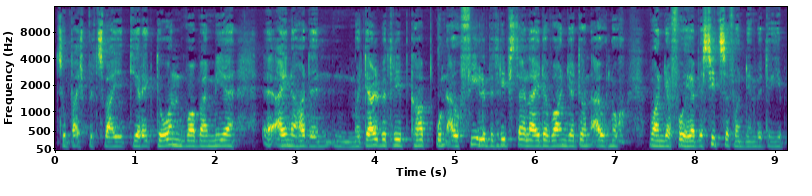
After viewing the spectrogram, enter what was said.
Zum Beispiel zwei Direktoren war bei mir. Äh, einer hat einen Modellbetrieb gehabt und auch viele Betriebsteilleiter waren ja dann auch noch, waren ja vorher Besitzer von dem Betrieb.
